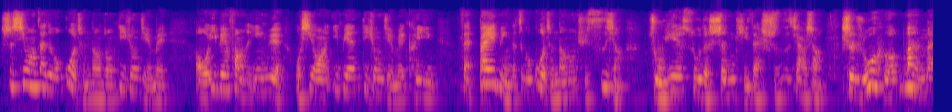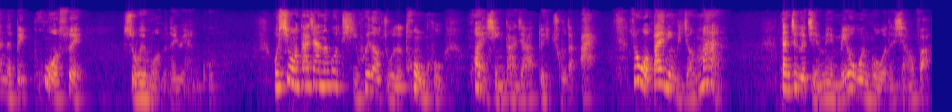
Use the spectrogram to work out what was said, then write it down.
是希望在这个过程当中，弟兄姐妹，哦，我一边放着音乐，我希望一边弟兄姐妹可以。在掰饼的这个过程当中，去思想主耶稣的身体在十字架上是如何慢慢的被破碎，是为我们的缘故。我希望大家能够体会到主的痛苦，唤醒大家对主的爱。所以我掰饼比较慢，但这个姐妹没有问过我的想法，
